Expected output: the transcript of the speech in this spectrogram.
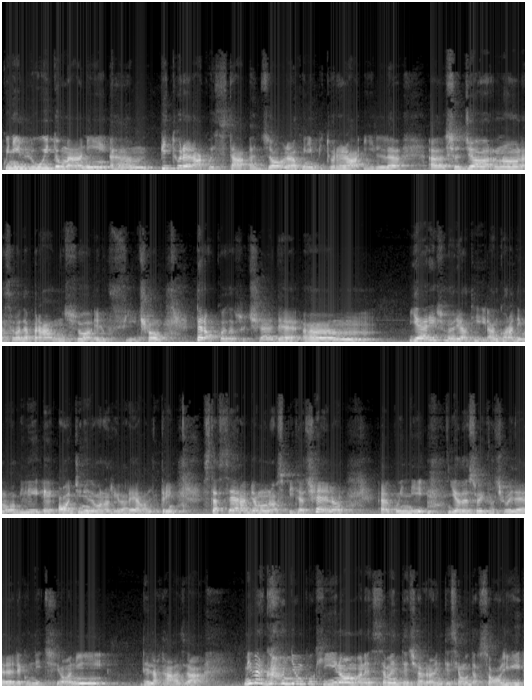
Quindi lui domani um, pitturerà questa uh, zona quindi pitturerà il uh, soggiorno la sala da pranzo e l'ufficio. Però cosa succede? Um, Ieri sono arrivati ancora dei mobili e oggi ne devono arrivare altri. Stasera abbiamo un ospite a cena, eh, quindi io adesso vi faccio vedere le condizioni della casa. Mi vergogno un pochino, ma onestamente cioè veramente siamo da soli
